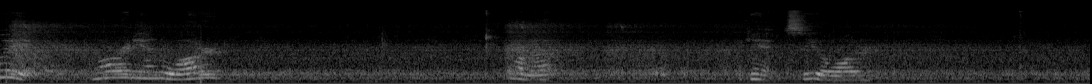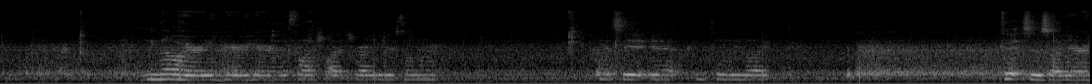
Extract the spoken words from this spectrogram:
Wait. I'm already underwater? Come on, Matt. I can't see the water. No, Harry, Harry, Harry. The flashlight's right here somewhere. Can't see it yet until you like commit suicide, Harry.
